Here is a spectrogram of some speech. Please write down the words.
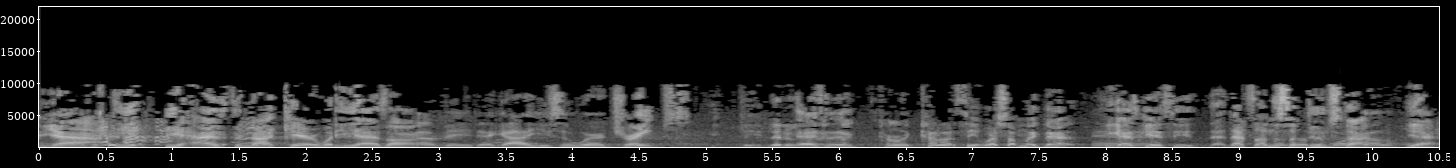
Yeah, he, he has to not care what he has on. I mean, that guy used to wear drapes. Literally, As like, a- like, kind of like, kind of, see, wear something like that. You guys can't see. That, that's on the A little bit subdued more style. colorful. Yeah.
